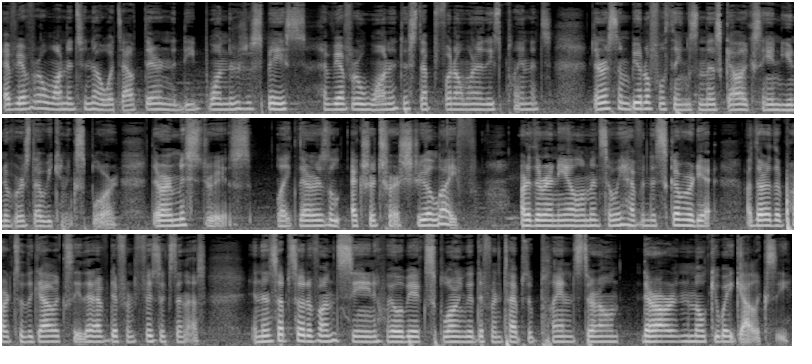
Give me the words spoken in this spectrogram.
Have you ever wanted to know what's out there in the deep wonders of space? Have you ever wanted to step foot on one of these planets? There are some beautiful things in this galaxy and universe that we can explore. There are mysteries, like there is extraterrestrial life. Are there any elements that we haven't discovered yet? Are there other parts of the galaxy that have different physics than us? In this episode of Unseen, we will be exploring the different types of planets there are in the Milky Way galaxy.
